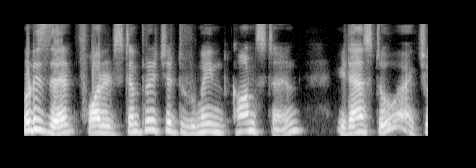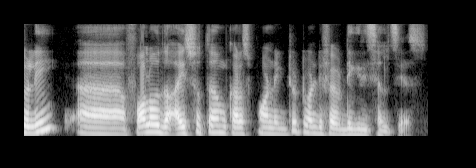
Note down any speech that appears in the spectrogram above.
Notice that for its temperature to remain constant, it has to actually uh, follow the isotherm corresponding to 25 degrees Celsius.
